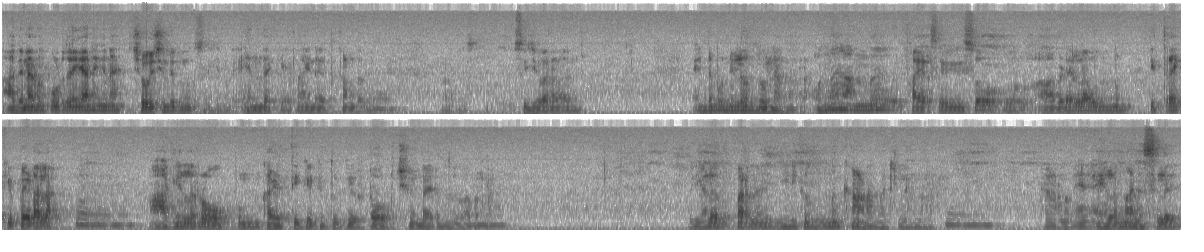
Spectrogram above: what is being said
അതിനാണ് കൂടുതൽ ഞാൻ ഇങ്ങനെ ചോദിച്ചിട്ടിരുന്നു സിജുവിനോട്. എന്തൊക്കെയായിരുന്നു അതിനകത്ത് കണ്ടത്? സിജു പറയണത് എന്റെ മുന്നിലൊന്നുമില്ല എന്ന് പറഞ്ഞു. ഒന്ന് അന്ന് ഫയർ സർവീസോ അവിടെയുള്ള ഒന്നും ഇത്ര എക്യുപ്പൈഡ് അല്ല. ആകെയുള്ള റോപ്പും കഴുത്തി കെട്ടിത്തൂക്കി ഒരു ടോർച്ചും ഉണ്ടായിരുന്നു എന്നാണ് പറഞ്ഞത് ഇയാൾ പറഞ്ഞത് എനിക്കൊന്നും കാണാൻ പറ്റില്ല എന്നാണ്. കാരണം അയ- അയാളുടെ മനസ്സിൽ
